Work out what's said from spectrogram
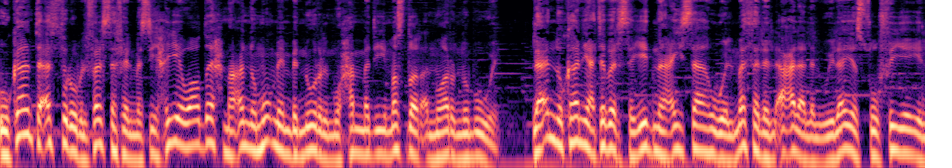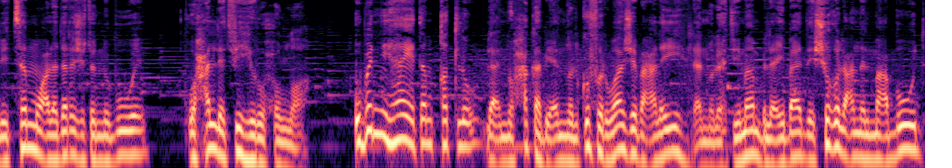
وكان تأثره بالفلسفة المسيحية واضح مع أنه مؤمن بالنور المحمدي مصدر أنوار النبوة لأنه كان يعتبر سيدنا عيسى هو المثل الأعلى للولاية الصوفية اللي تسموا على درجة النبوة وحلت فيه روح الله. وبالنهاية تم قتله لأنه حكى بأنه الكفر واجب عليه لأنه الاهتمام بالعبادة شغل عن المعبود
